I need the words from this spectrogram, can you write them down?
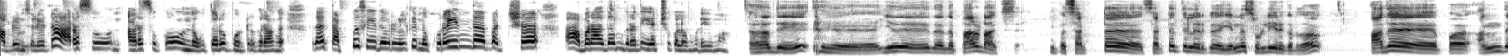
அப்படின்னு சொல்லிட்டு அரசும் அரசுக்கும் இந்த உத்தரவு போட்டிருக்கிறாங்க. அதாவது தப்பு செய்தவர்களுக்கு இந்த குறைந்தபட்ச அபராதம்ங்கிறது ஏற்றுக்கொள்ள முடியுமா? அதாவது இது இந்த- பாரடாக்ஸ் இப்போ சட்ட சட்டத்தில் இருக்க என்ன சொல்லி இருக்கிறதோ அதை இப்போ அந்த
